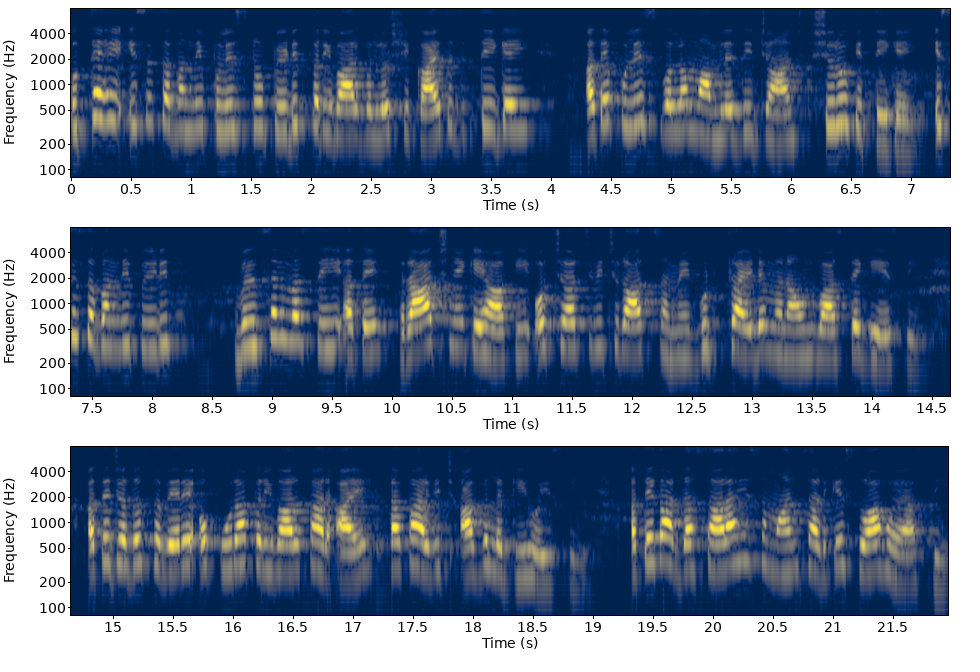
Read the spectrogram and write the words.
ਉੱਥੇ ਹੀ ਇਸ ਸਬੰਧੀ ਪੁਲਿਸ ਨੂੰ ਪੀੜਿਤ ਪਰਿਵਾਰ ਵੱਲੋਂ ਸ਼ਿਕਾਇਤ ਦਿੱਤੀ ਗਈ ਅਤੇ ਪੁਲਿਸ ਵੱਲੋਂ ਮਾਮਲੇ ਦੀ ਜਾਂਚ ਸ਼ੁਰੂ ਕੀਤੀ ਗਈ। ਇਸ ਸੰਬੰਧੀ ਪੀੜਿਤ ਵਿਲਸਨ ਮਸੀਹ ਅਤੇ ਰਾਜ ਨੇ ਕਿਹਾ ਕਿ ਉਹ ਚਰਚ ਵਿੱਚ ਰਾਤ ਸਮੇਂ ਗੁੱਡ ਫਰਾਈਡੇ ਮਨਾਉਣ ਵਾਸਤੇ ਗਏ ਸੀ ਅਤੇ ਜਦੋਂ ਸਵੇਰੇ ਉਹ ਪੂਰਾ ਪਰਿਵਾਰ ਘਰ ਆਏ ਤਾਂ ਘਰ ਵਿੱਚ ਅੱਗ ਲੱਗੀ ਹੋਈ ਸੀ ਅਤੇ ਘਰ ਦਾ ਸਾਰਾ ਹੀ ਸਮਾਨ ਸੜ ਕੇ ਸੁਆਹ ਹੋਇਆ ਸੀ।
